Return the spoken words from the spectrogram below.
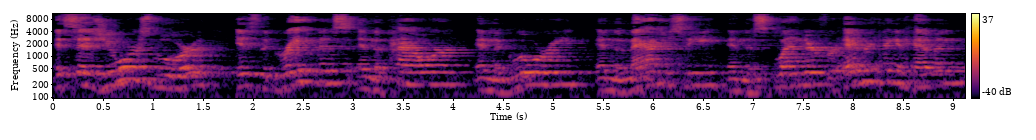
It says, Yours, Lord, is the greatness and the power and the glory and the majesty and the splendor, for everything in heaven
